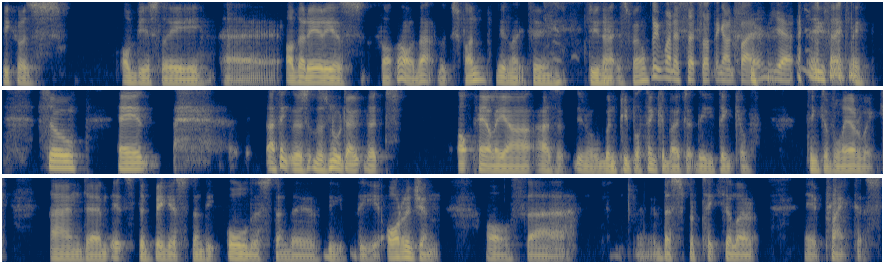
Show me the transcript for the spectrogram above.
because obviously uh, other areas thought, oh, that looks fun. We'd like to do that as well. we want to set something on fire. Yeah, exactly. So uh, I think there's there's no doubt that Up Helly Aa, as you know, when people think about it, they think of think of Lerwick, and um, it's the biggest and the oldest and the the, the origin of uh, this particular uh, practice.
